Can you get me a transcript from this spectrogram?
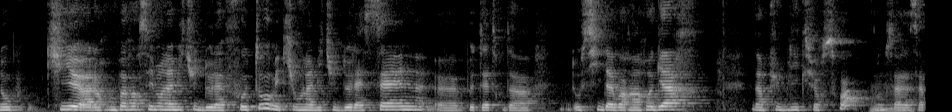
donc qui euh, alors n'ont pas forcément l'habitude de la photo, mais qui ont l'habitude de la scène, euh, peut-être aussi d'avoir un regard d'un public sur soi. Donc ça, mhm. ça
